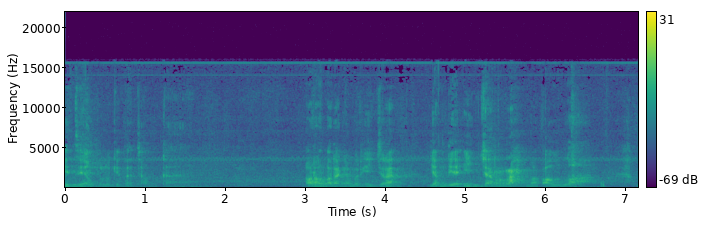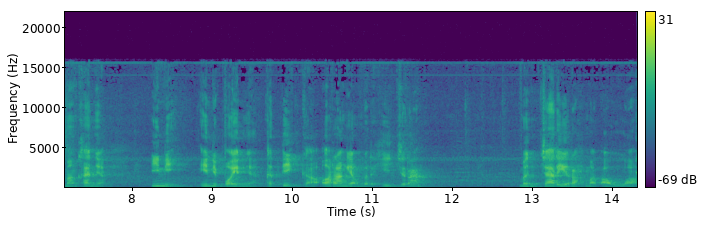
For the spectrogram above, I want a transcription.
Itu yang perlu kita camkan. Orang-orang yang berhijrah yang dia incar rahmat Allah. Makanya ini ini poinnya. Ketika orang yang berhijrah mencari rahmat Allah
